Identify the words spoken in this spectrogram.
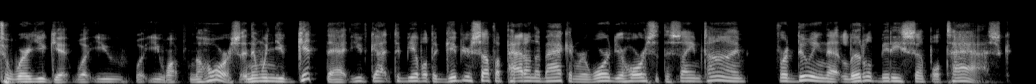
to where you get what you what you want from the horse. And then when you get that, you've got to be able to give yourself a pat on the back and reward your horse at the same time for doing that little bitty simple task.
